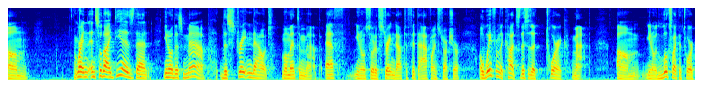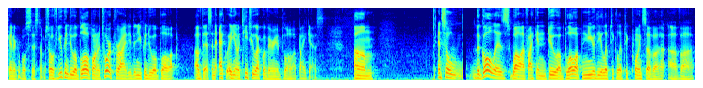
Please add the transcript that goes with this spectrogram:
Um, right, and, and so the idea is that you know, this map, this straightened out momentum map, F, you know, sort of straightened out to fit the affine structure, away from the cuts, this is a toric map. Um, you know, it looks like a toric integrable system. So if you can do a blow up on a toric variety, then you can do a blow up of this, an you know, T2 equivariant blow up, I guess. Um, and so the goal is, well, if I can do a blow up near the elliptic elliptic points of a, of a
